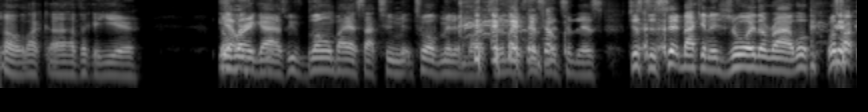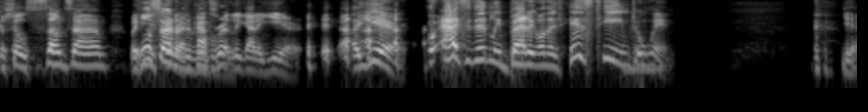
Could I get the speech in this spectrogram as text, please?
Oh, like uh, I think a year. Don't yeah, worry, like, guys. We've blown by us our two 12 minute mark. So everybody's listening to this just to sit back and enjoy the ride. We'll we'll start the show sometime, but he's we'll correct. Ridley got a year. a year. We're accidentally betting on his team to win. Yeah.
